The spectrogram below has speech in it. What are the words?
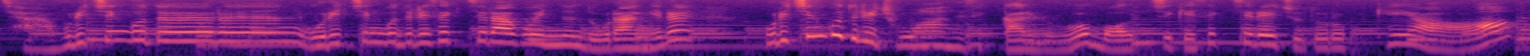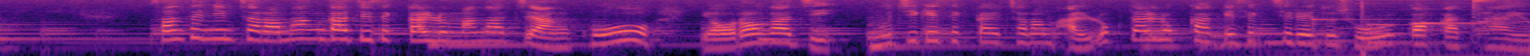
자, 우리 친구들은 우리 친구들이 색칠하고 있는 노랑이를 우리 친구들이 좋아하는 색깔로 멋지게 색칠해 주도록 해요. 선생님처럼 한 가지 색깔로만 하지 않고 여러 가지 무지개 색깔처럼 알록달록하게 색칠해도 좋을 것 같아요.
